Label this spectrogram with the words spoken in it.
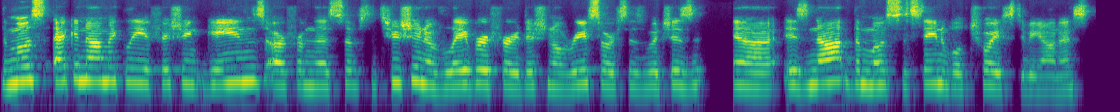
The most economically efficient gains are from the substitution of labor for additional resources, which is, uh, is not the most sustainable choice, to be honest.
